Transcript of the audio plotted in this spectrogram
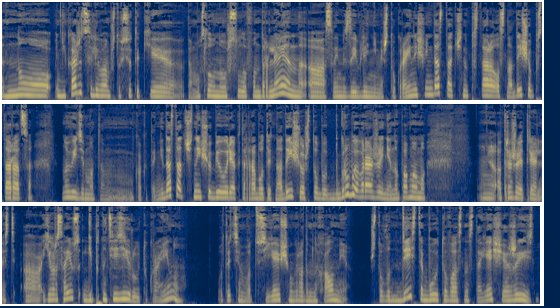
Но не кажется ли вам, что все-таки, там, условно, Урсула фон дер Ляйен а, своими заявлениями, что Украина еще недостаточно постаралась, надо еще постараться, ну, видимо, там, как это, недостаточно еще биореактор работает, надо еще, чтобы, грубое выражение, но, по-моему, отражает реальность. А Евросоюз гипнотизирует Украину вот этим вот сияющим градом на холме, что вот здесь-то будет у вас настоящая жизнь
